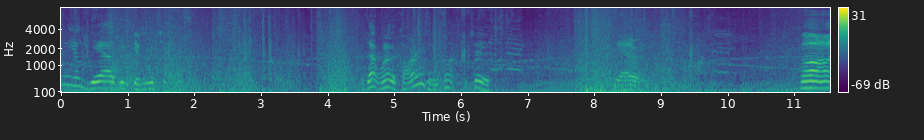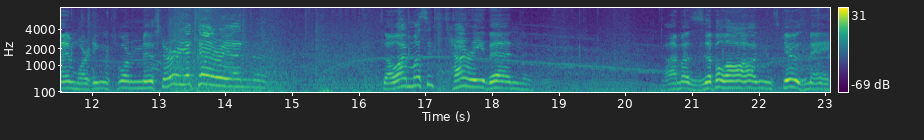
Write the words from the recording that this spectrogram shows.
You know, yeah, you give him a chance. Is that one of the cars? Or? Which? Yeah, there we go. I'm working for Mr. Yetarian. So I mustn't tarry then. I must zip along, excuse me.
